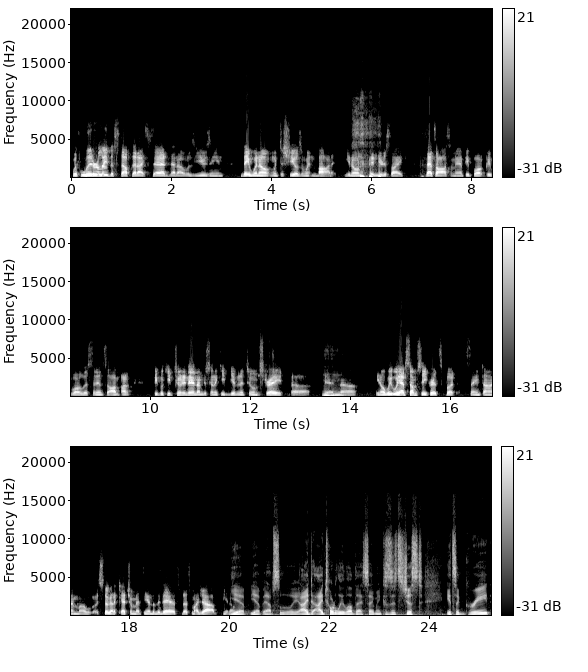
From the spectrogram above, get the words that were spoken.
with literally the stuff that I said that I was using. They went out and went to Scheels and went and bought it. You know, and, and you're just like, that's awesome, man. People people are listening, so I'm, I'm people keep tuning in, I'm just going to keep giving it to them straight. Uh, mm-hmm. And uh, you know, we, we have some secrets, but at the same time, uh, I still got to catch them at the end of the day. That's that's my job. You know. Yep. Yep. Absolutely. I I totally love that segment because it's just it's a great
